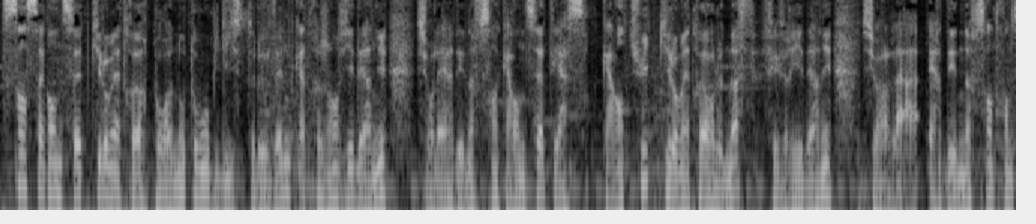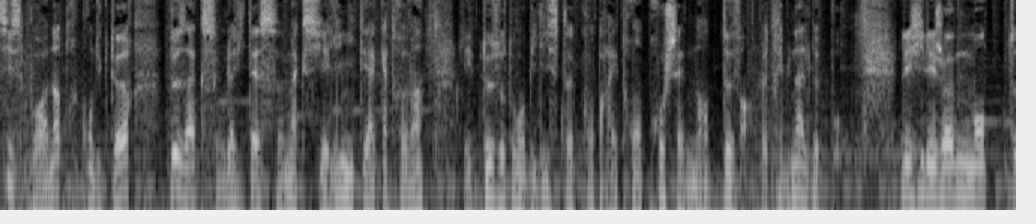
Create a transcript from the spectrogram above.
157 km heure pour un automobiliste le 24 janvier dernier sur la RD 947 et à 148 km heure le 9 février dernier sur la RD 936 pour un autre conducteur. Deux axes où la vitesse maxi est limitée à 80. Les deux automobilistes comparaîtront prochainement devant le tribunal de Pau. Les Gilets jaunes montent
